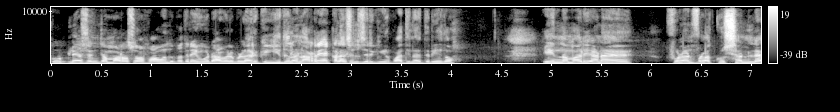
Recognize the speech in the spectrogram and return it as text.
கூட்லேயே செஞ்ச மர சோஃபா வந்து பார்த்தீங்கன்னா இவங்ககிட்ட அவைலபிளாக இருக்குது இதில் நிறைய கலெக்ஷன்ஸ் இருக்குங்க பார்த்தீங்கன்னா தெரியுதோ? இந்த மாதிரியான ஃபுல் அண்ட் ஃபுல்லாக குஷனில்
